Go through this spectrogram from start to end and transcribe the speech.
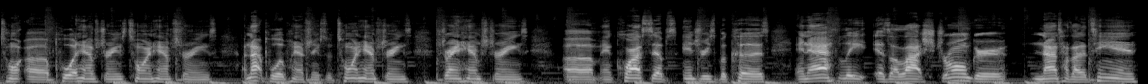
torn, uh, pulled hamstrings, torn hamstrings, uh, not pulled hamstrings, but torn hamstrings, strained hamstrings, um, and quadriceps injuries because an athlete is a lot stronger nine times out of ten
